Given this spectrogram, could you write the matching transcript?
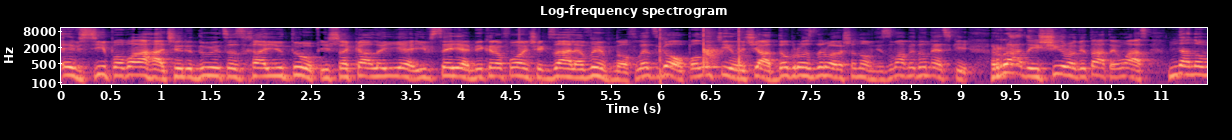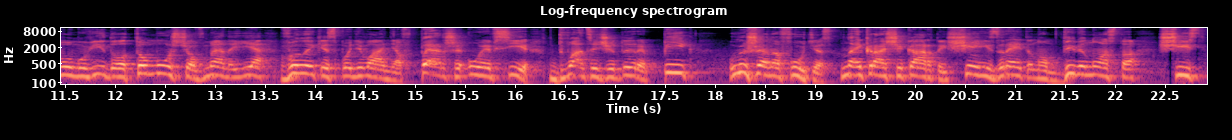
Всі повага чередується з хай Ютуб, і шакали є, і все є. Мікрофончик заля вимкнув. Let's go, полетіли. Чат. Доброго здоров'я, шановні. З вами Донецький. Радий щиро вітати вас на новому відео, тому що в мене є великі сподівання. Вперше UFC 24 пік. Лише на Футіс. Найкращі карти ще й з рейтингом 96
